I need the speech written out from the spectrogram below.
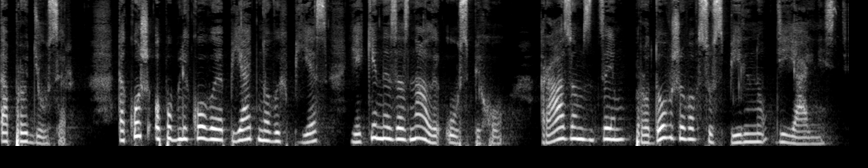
та продюсер. Також опубліковує п'ять нових п'єс, які не зазнали успіху. Разом з цим продовжував суспільну діяльність.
